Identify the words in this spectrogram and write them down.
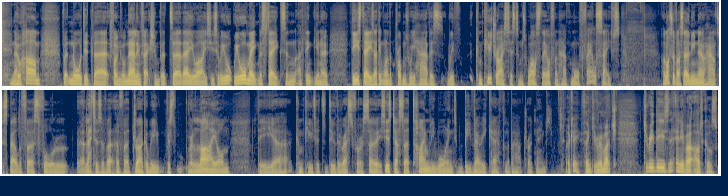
no harm, but nor did their fungal nail infection. But uh, there you are. You see, so we all, we all make mistakes, and I think you know these days, I think one of the problems we have is with computerized systems, whilst they often have more fail safes, a lot of us only know how to spell the first four uh, letters of a, of a drug and we rely on the uh, computer to do the rest for us. So it is just a timely warning to be very careful about drug names. Okay, thank you very much. To read these and any of our articles,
